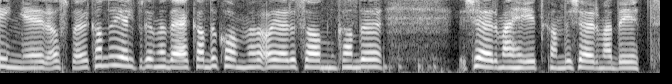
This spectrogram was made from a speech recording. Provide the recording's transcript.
ringer og spør Kan du hjelpe til med det, kan du komme og gjøre sånn, kan du kjøre meg hit, kan du kjøre meg dit?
